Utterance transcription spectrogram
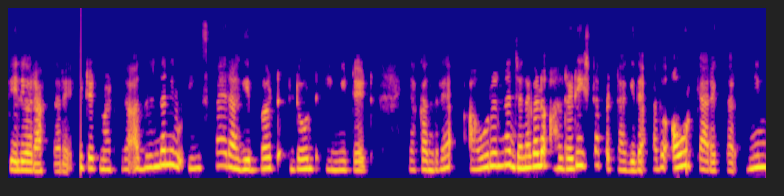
ಫೇಲಿಯರ್ ಆಗ್ತಾರೆ? ಇಮಿಟೇಟ್ ಮಾಡ್ತೀರಾ? ಅದರಿಂದ ನೀವು ಇನ್ಸ್ಪೈರ್ ಆಗಿ ಬಟ್ ಡೋಂಟ್ ಇಮಿಟೇಟ್ ಯಾಕಂದ್ರೆ ಅವರನ್ನ ಜನಗಳು ಆಲ್ರೆಡಿ ಇಷ್ಟಪಟ್ಟಾಗಿದೆ. ಅದು ಅವ್ರ ಕ್ಯಾರೆಕ್ಟರ್ ನಿಮ್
